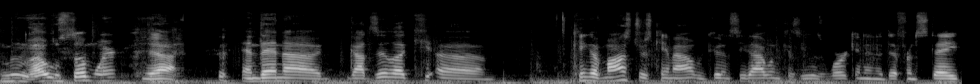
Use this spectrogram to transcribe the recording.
Mm, I was somewhere. Yeah. and then uh, Godzilla uh, King of Monsters came out. We couldn't see that one because he was working in a different state.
